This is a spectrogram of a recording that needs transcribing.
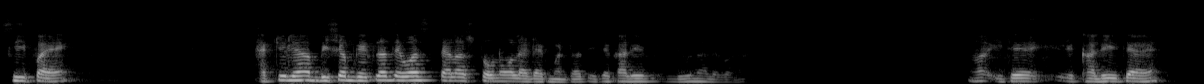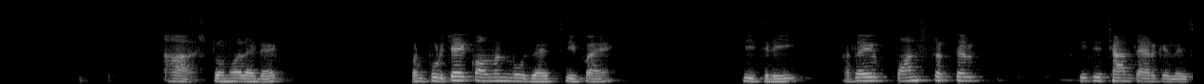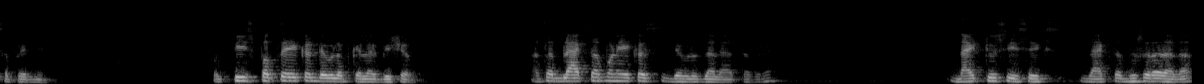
C five. Actually हा बिशप घेतला तेव्हाच त्याला स्टोन वॉल अटॅक म्हणतात. इथे खाली लिहून आलं बघा. हा इथे खाली इथे आहे. हा स्टोनवॉल अटॅक पण पुढच्या एक कॉमन मूव्ज आहेत. सी फाय सी थ्री आता हे पॉन स्ट्रक्चर किती छान तयार केलंय सफेदने. पण पीस फक्त एकच डेव्हलप केलाय बिशप आता ब्लॅकचा पण एकच डेव्हलप झाला आहे आतापर्यंत. नाईट टू सी सिक्स ब्लॅकचा दुसरा झाला.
